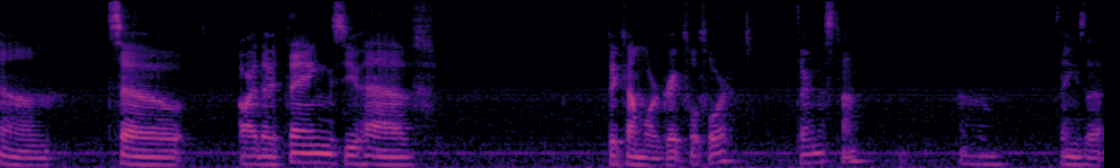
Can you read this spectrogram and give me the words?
Um, so, are there things you have become more grateful for during this time? Um, things that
